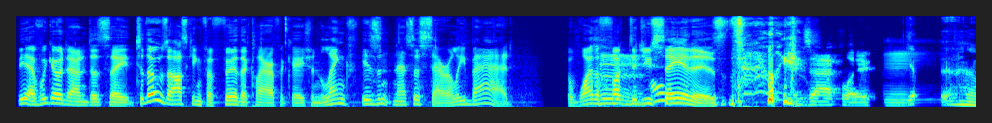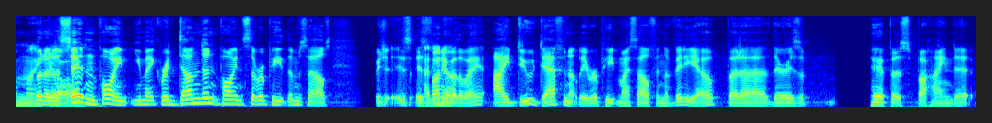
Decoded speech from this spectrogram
but yeah, if we go down, it does say to those asking for further clarification, length isn't necessarily bad. But why the fuck did Hmm. you say it is? Like- Exactly. Yep. Oh my but god. at a certain point, you make redundant points that repeat themselves, which is, is How do you funny, by the way. I do definitely repeat myself in the video, but uh, there is a purpose behind it.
